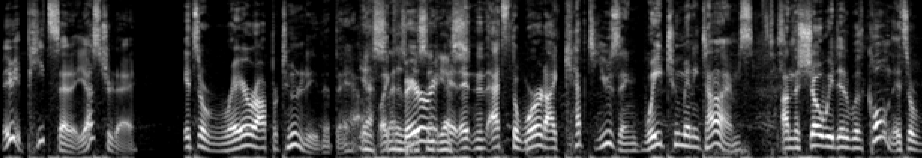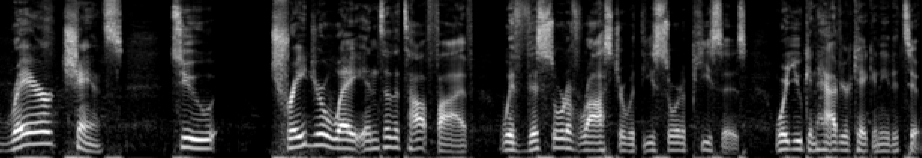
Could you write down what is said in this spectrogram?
maybe Pete said it yesterday. It's a rare opportunity that they have. Yes, like that very, said, yes. and that's the word I kept using way too many times on the show we did with Colton. It's a rare chance to trade your way into the top five with this sort of roster, with these sort of pieces, where you can have your cake and eat it too.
